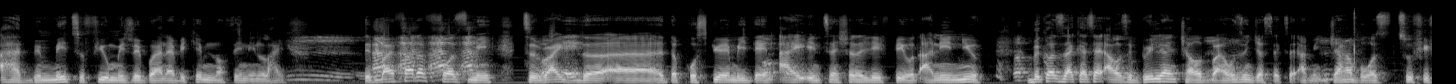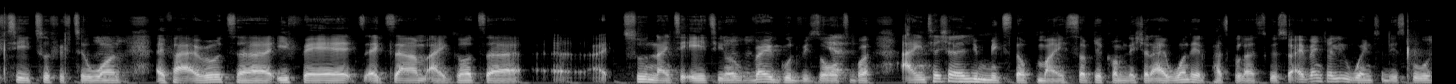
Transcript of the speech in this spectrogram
I had been made to feel miserable and I became nothing in life. Mm. My father forced me to Okay. write the uh, the post UME. Then I intentionally failed, and he knew because, like I said, I was a brilliant child, but I wasn't just. I mean, JAMB was 250, 251. If I wrote uh, IFE exam, I got. Uh, uh, I- 298, you know, very good results. Yeah. But I intentionally mixed up my subject combination. I wanted a particular school. So I eventually went to the school.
